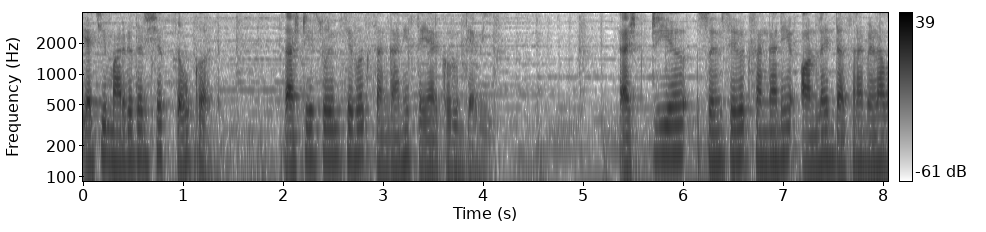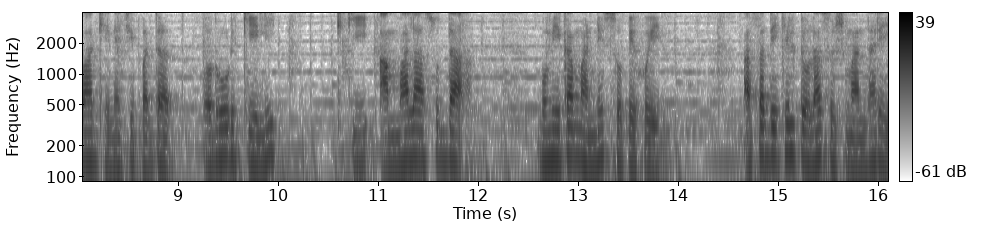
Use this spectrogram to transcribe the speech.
याची मार्गदर्शक चौकट राष्ट्रीय स्वयंसेवक संघाने तयार करून द्यावी. राष्ट्रीय स्वयंसेवक संघाने ऑनलाईन दसरा मेळावा घेण्याची पद्धत रूढ केली की आम्हाला सुद्धा भूमिका मांडणे सोपे होईल असा देखील टोला सुषमा अंधारे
